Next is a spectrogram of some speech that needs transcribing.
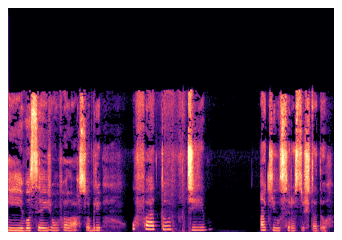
e vocês vão falar sobre o fato de aquilo ser assustador.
